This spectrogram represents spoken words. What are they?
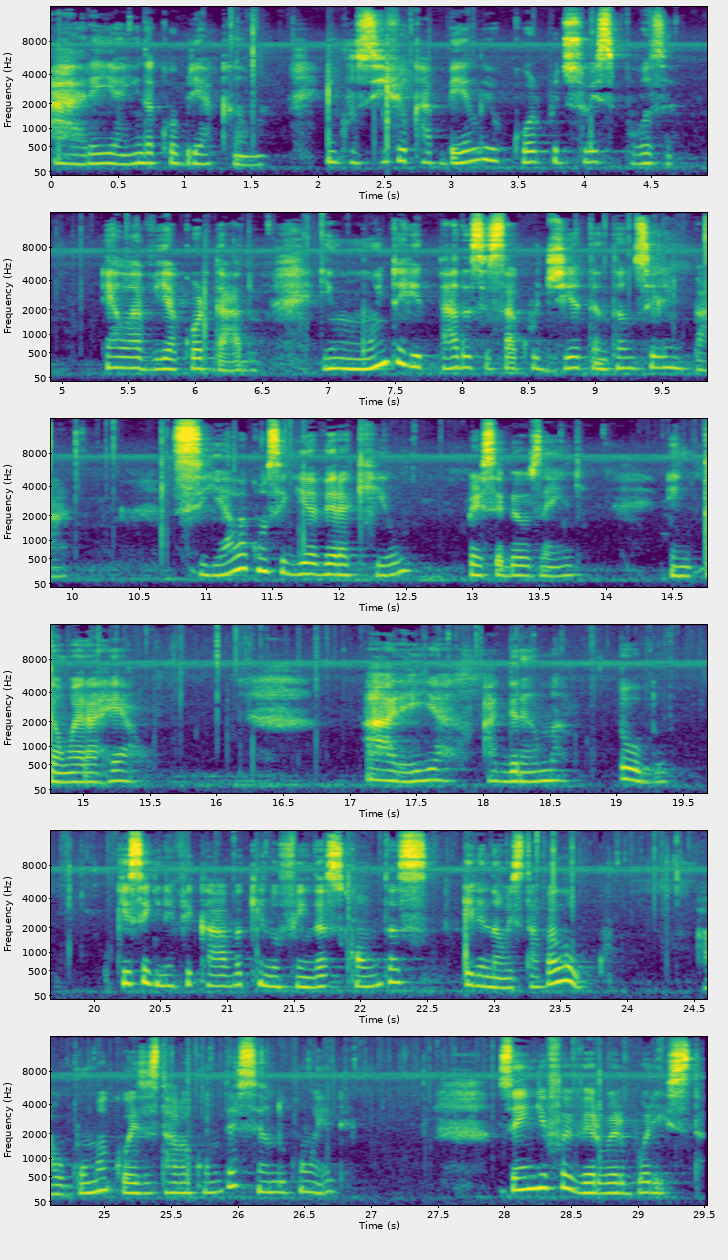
a areia ainda cobria a cama, inclusive o cabelo e o corpo de sua esposa. Ela havia acordado e, muito irritada, se sacudia tentando se limpar. Se ela conseguia ver aquilo, percebeu Zeng, então era real. A areia, a grama, tudo. O que significava que, no fim das contas, ele não estava louco. Alguma coisa estava acontecendo com ele. Zeng foi ver o herborista,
